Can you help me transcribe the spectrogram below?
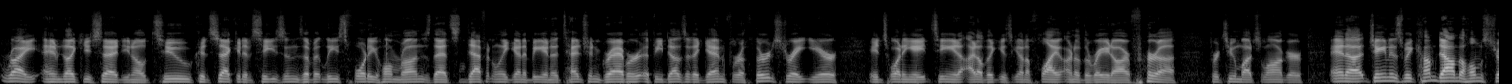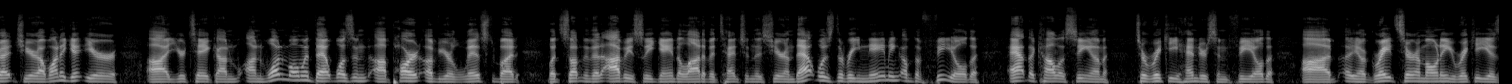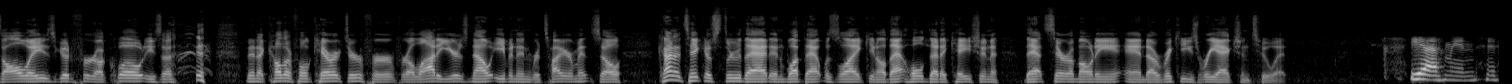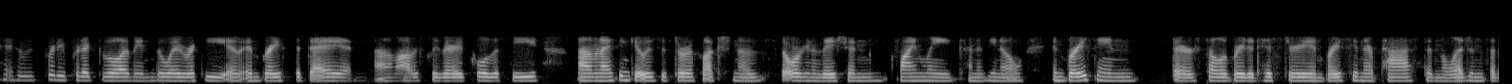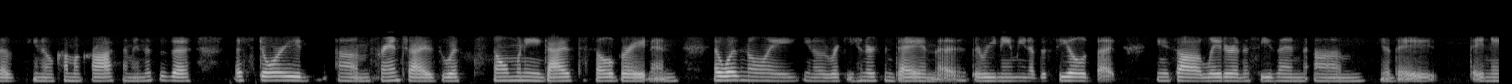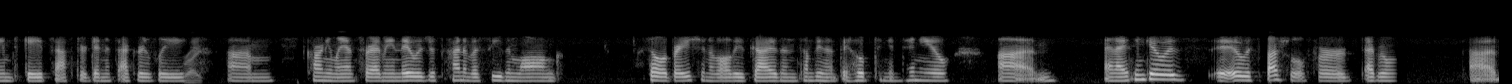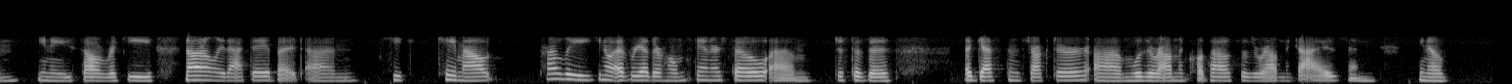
Right. And like you said, you know, two consecutive seasons of at least 40 home runs, that's definitely going to be an attention grabber. If he does it again for a third straight year in 2018, I don't think he's going to fly under the radar for uh, for too much longer. And uh, Jane, as we come down the home stretch here, I want to get your uh, your take on on one moment that wasn't a part of your list, but but something that obviously gained a lot of attention this year, and that was the renaming of the field at the Coliseum to Rickey Henderson Field. Uh, you know, great ceremony. Rickey is always good for a quote. He's a been a colorful character for for a lot of years now, even in retirement. So kind of take us through that and what that was like, you know, that whole dedication, that ceremony, and uh, Rickey's reaction to it. Yeah, I mean, it was pretty predictable. I mean, the way Ricky embraced the day, and um, obviously very cool to see. Um, and I think it was just a reflection of the organization finally kind of, you know, embracing their celebrated history, embracing their past and the legends that have, you know, come across. I mean, this is a, a storied um, franchise with so many guys to celebrate, and it wasn't only, you know, Rickey Henderson Day and the the renaming of the field, but you saw later in the season, um, you know, they they named Gates after Dennis Eckersley, right. um, Carney Lansford. I mean, it was just kind of a season long celebration of all these guys and something that they hope to continue. Um, and I think it was it was special for everyone. Um, you know, you saw Rickey not only that day, but um, he came out probably you know every other homestand or so, um, just as a a guest instructor. Um, was around the clubhouse, was around the guys, and you know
